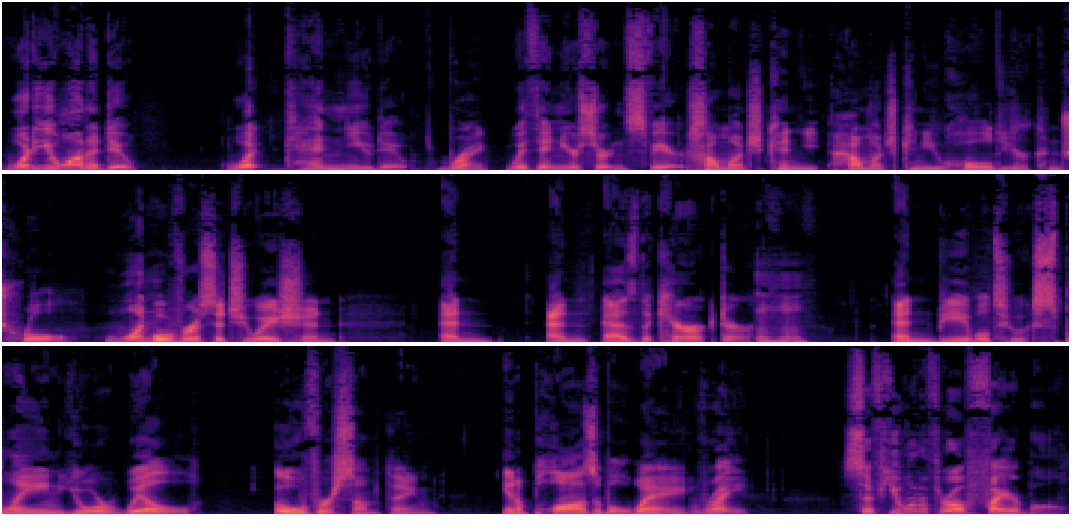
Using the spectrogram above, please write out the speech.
what do you want to do? What can you do Right. within your certain spheres? How much can you how much can you hold your control One over a situation and and as the character mm-hmm. and be able to explain your will over something in a plausible way. Right. So if you want to throw a fireball,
